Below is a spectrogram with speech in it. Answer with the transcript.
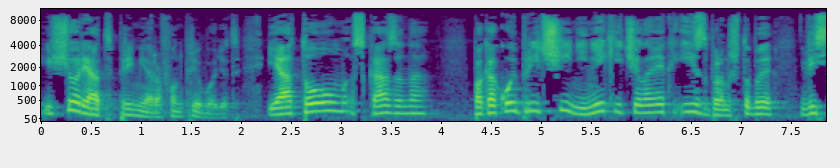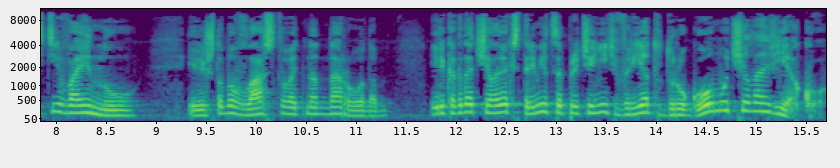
еще ряд примеров он приводит. И о том сказано, по какой причине некий человек избран, чтобы вести войну, или чтобы властвовать над народом, или когда человек стремится причинить вред другому человеку.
